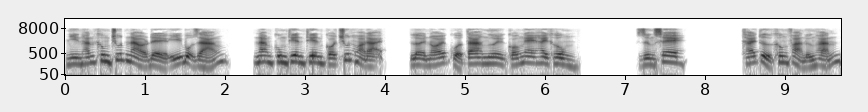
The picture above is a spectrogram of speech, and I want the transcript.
Nhìn hắn không chút nào để ý bộ dáng, Nam Cung Thiên Thiên có chút hòa đại, lời nói của ta ngươi có nghe hay không? Dừng xe. Thái tử không phản ứng hắn,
